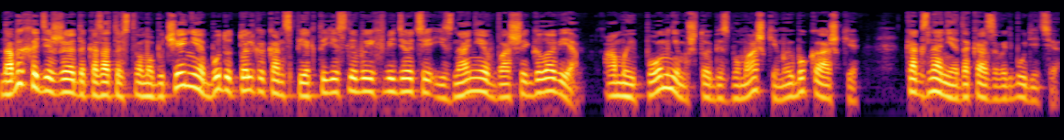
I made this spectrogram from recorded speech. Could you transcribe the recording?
На выходе же доказательством обучения будут только конспекты, если вы их ведете, и знания в вашей голове. А мы помним, что без бумажки мы букашки – как знания доказывать будете?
